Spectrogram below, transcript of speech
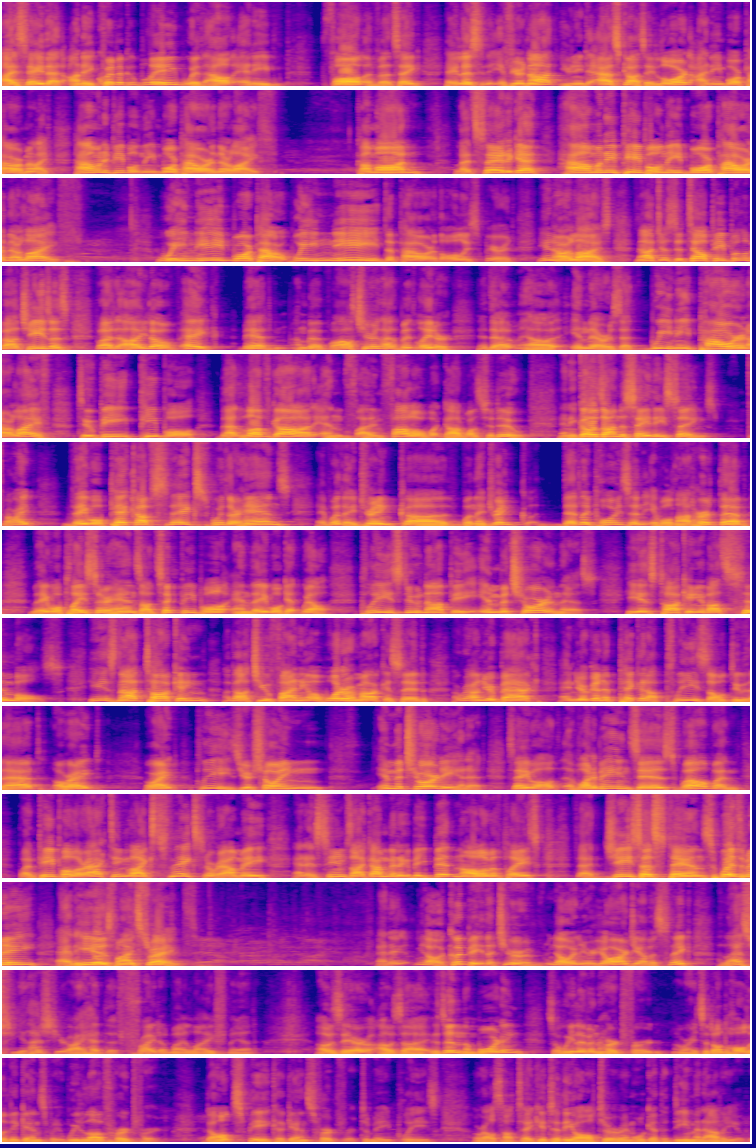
I say that unequivocally without any fault of saying, hey, listen, if you're not, you need to ask God. Say, Lord, I need more power in my life. How many people need more power in their life? Come on, let's say it again. How many people need more power in their life? We need more power. We need the power of the Holy Spirit in our lives. Not just to tell people about Jesus, but, uh, you know, hey, man, I'm gonna, well, I'll share that a bit later. Uh, in there is that we need power in our life to be people that love God and, and follow what God wants to do. And he goes on to say these things. All right, they will pick up snakes with their hands, and when they drink, uh, when they drink deadly poison, it will not hurt them. They will place their hands on sick people, and they will get well. Please do not be immature in this. He is talking about symbols. He is not talking about you finding a water moccasin around your back and you're going to pick it up. Please don't do that, all right? All right? Please, you're showing immaturity in it. Say, well, what it means is, well, when, when people are acting like snakes around me and it seems like I'm going to be bitten all over the place, that Jesus stands with me and he is my strength. And it, you know, it could be that you're, you know, in your yard you have a snake. Last last year I had the fright of my life, man. I was there. I was. Uh, it was in the morning. So we live in Hertford. All right. So don't hold it against me. We love Hertford. Don't speak against Hertford to me, please, or else I'll take you to the altar and we'll get the demon out of you.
